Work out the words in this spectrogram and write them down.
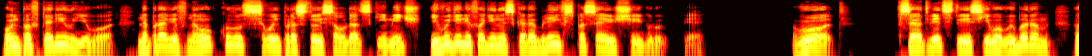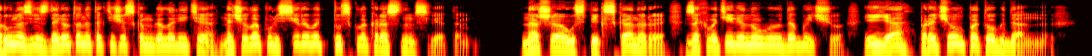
Он повторил его, направив на Окулус свой простой солдатский меч и выделив один из кораблей в спасающей группе. «Вот». В соответствии с его выбором, руна звездолета на тактическом гололите начала пульсировать тускло-красным светом. Наши ауспик-сканеры захватили новую добычу, и я прочел поток данных.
